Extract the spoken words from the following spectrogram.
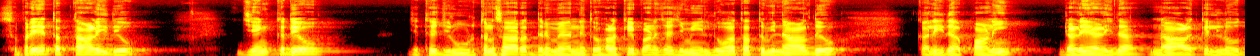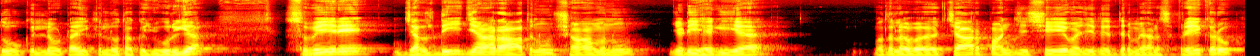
ਸਪਰੇਅ ਤੱਤਾਂ ਵਾਲੀ ਦਿਓ, ਜ਼ਿੰਕ ਦਿਓ, ਜਿੱਥੇ ਜ਼ਰੂਰਤ ਅਨੁਸਾਰ ਦਰਮਿਆਨੇ ਤੋਂ ਹਲਕੇ ਪਾਣੀ 'ਚ ਜ਼ਮੀਨ ਲੋਹਾ ਤੱਤ ਵੀ ਨਾਲ ਦਿਓ, ਕਲੀ ਦਾ ਪਾਣੀ, ਡਲੇ ਵਾਲੀ ਦਾ ਨਾਲ ਕਿਲੋ 2 ਕਿਲੋ 2.5 ਕਿਲੋ ਤੱਕ ਯੂਰੀਆ। ਸਵੇਰੇ ਜਲਦੀ ਜਾਂ ਰਾਤ ਨੂੰ ਸ਼ਾਮ ਨੂੰ ਜਿਹੜੀ ਹੈਗੀ ਆ, ਮਤਲਬ 4 5 6 ਵਜੇ ਦੇ ਦਰਮਿਆਨ ਸਪਰੇਅ ਕਰੋ।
